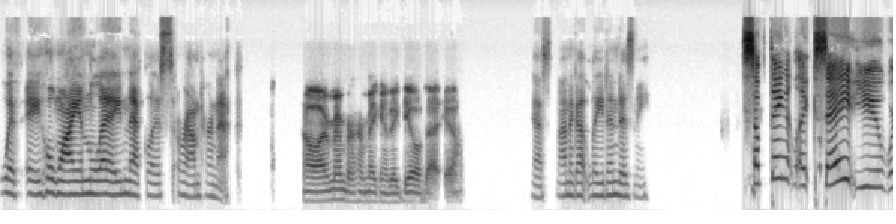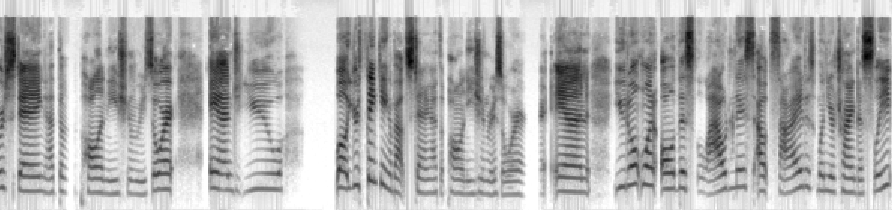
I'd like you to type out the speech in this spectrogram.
with a Hawaiian lei necklace around her neck. Oh, I remember her making a big deal of that. Yeah. Yes, Nana got laid in Disney. Something like, say you were staying at the Polynesian resort and you, well, you're thinking about staying at the Polynesian resort and you don't want all this loudness outside when you're trying to sleep,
